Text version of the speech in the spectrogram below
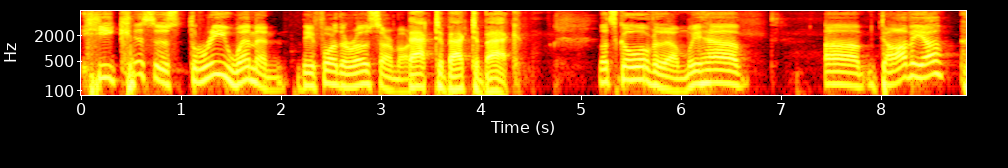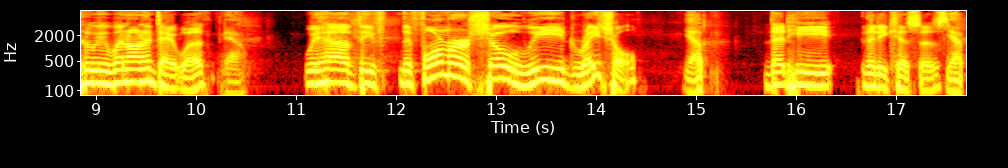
he kisses three women before the rose ceremony. Back to back to back. Let's go over them. We have um, Davia, who he went on a date with. Yeah. We have the the former show lead Rachel Yep. that he that he kisses. Yep.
